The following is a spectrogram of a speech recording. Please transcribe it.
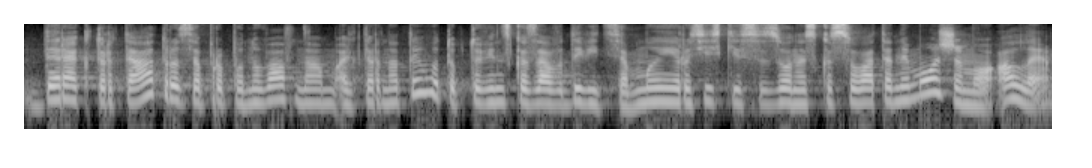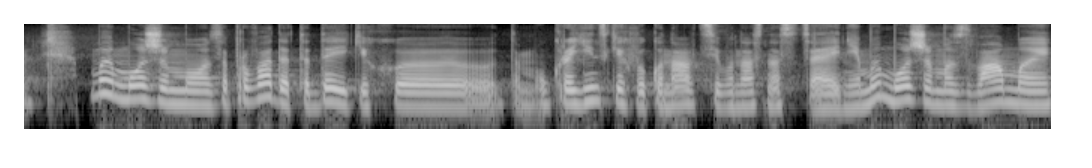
директор театру запропонував нам альтернативу. Тобто він сказав: дивіться, ми російські сезони скасувати не можемо, але ми можемо запровадити деяких е, там українських виконавців у нас на сцені. Ми можемо з вами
